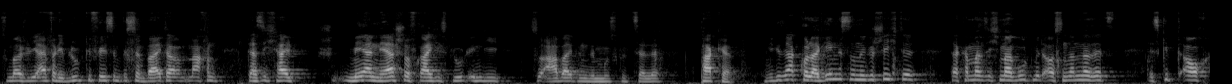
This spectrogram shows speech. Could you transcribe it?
zum Beispiel, die einfach die Blutgefäße ein bisschen weiter machen, dass ich halt mehr nährstoffreiches Blut in die zu arbeitende Muskelzelle packe. Wie gesagt, Kollagen ist so eine Geschichte, da kann man sich mal gut mit auseinandersetzen. Es gibt auch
